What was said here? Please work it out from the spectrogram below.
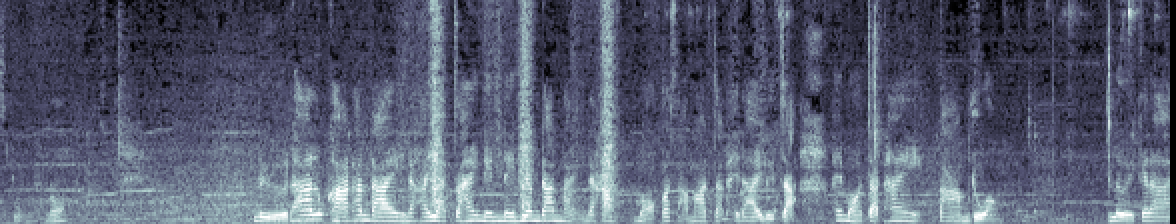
กอยู่เนาะหรือถ้าลูกค้าท่านใดนะคะ อยากจะให้เน้นในเรื่องด้านไหนนะคะ หมอก็สามารถจัดให้ได้หรือจะให้หมอจัดให้ตามดวงเลยก็ได้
